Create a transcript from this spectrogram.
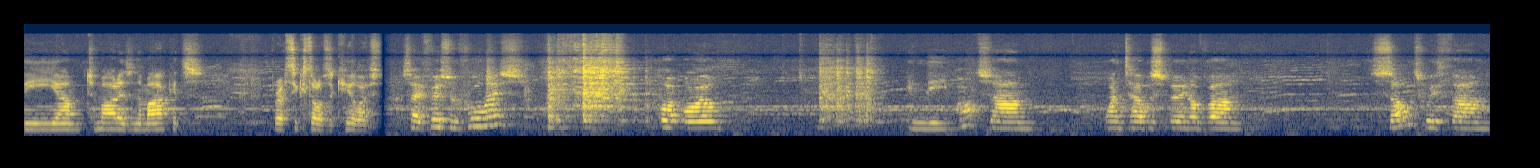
the um, tomatoes in the markets for $6 a kilo. So first and foremost, pot oil in the pot. Um, one tablespoon of um, salt with um,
